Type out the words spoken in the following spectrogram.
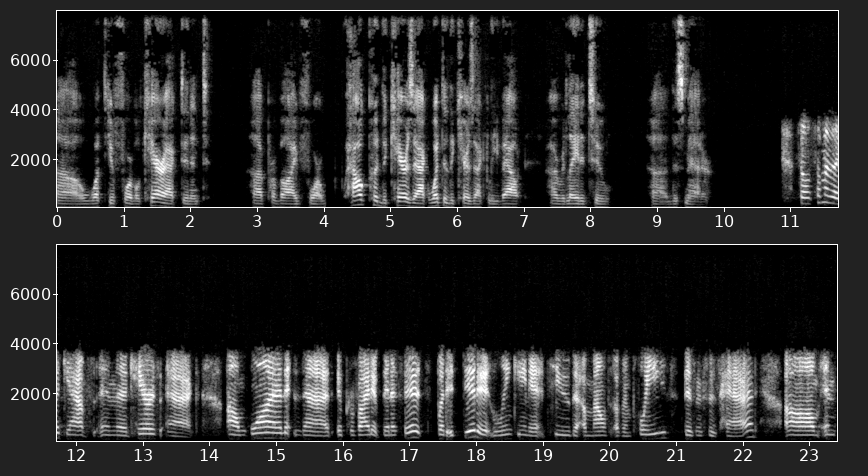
uh, what the Affordable Care Act didn't uh, provide for. How could the CARES Act? What did the CARES Act leave out uh, related to uh, this matter? So some of the gaps in the CARES Act um, one, that it provided benefits, but it did it linking it to the amount of employees businesses had. Um, and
